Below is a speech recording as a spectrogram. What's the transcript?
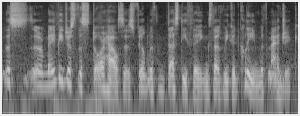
This, or maybe just the storehouses filled with dusty things that we could clean with magic.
